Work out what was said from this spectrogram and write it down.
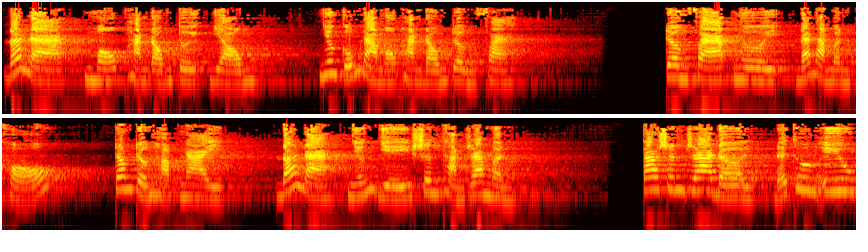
Đó là một hành động tuyệt vọng, nhưng cũng là một hành động trừng phạt. Trừng phạt người đã làm mình khổ. Trong trường hợp này, đó là những vị sinh thành ra mình. Ta sinh ra đời để thương yêu,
